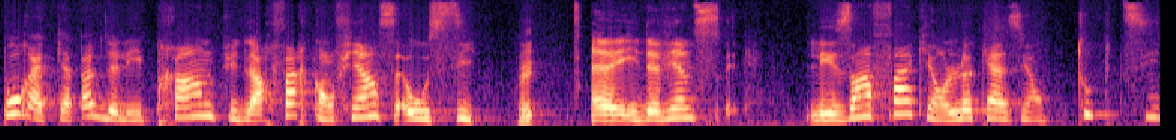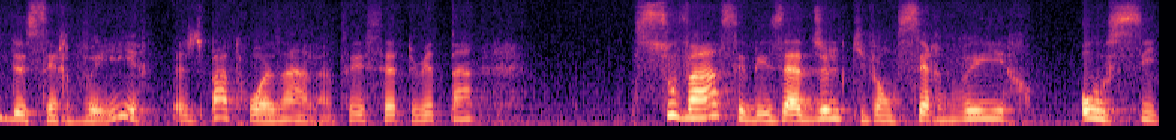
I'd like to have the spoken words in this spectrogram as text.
pour être capable de les prendre puis de leur faire confiance aussi. Oui. Euh, ils deviennent les enfants qui ont l'occasion tout petits de servir. Je dis pas à 3 ans, là, tu sais, 7, 8 ans. Souvent, c'est des adultes qui vont servir aussi.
